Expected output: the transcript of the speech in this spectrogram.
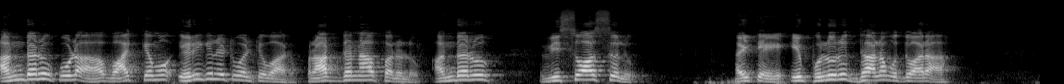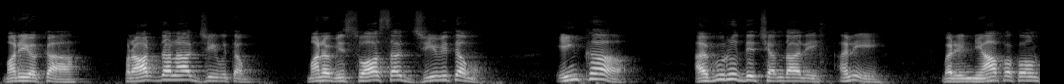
అందరూ కూడా వాక్యము ఎరిగినటువంటి వారు ప్రార్థనా పరులు అందరూ విశ్వాసులు. అయితే ఈ పునరుద్ధానము ద్వారా మన యొక్క ప్రార్థనా జీవితం మన విశ్వాస జీవితము ఇంకా అభివృద్ధి చెందాలి అని మరి జ్ఞాపకం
